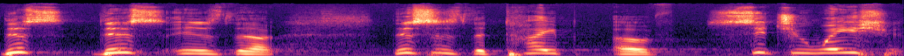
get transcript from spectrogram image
This, this, is the, this is the type of situation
